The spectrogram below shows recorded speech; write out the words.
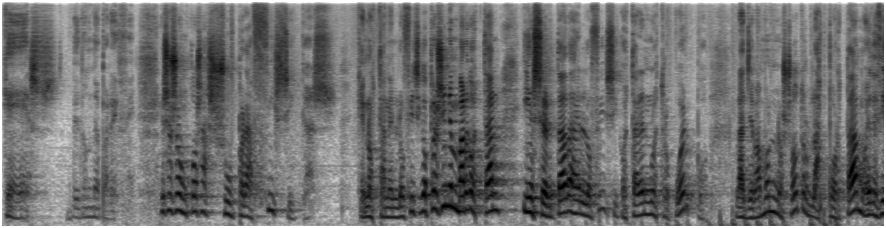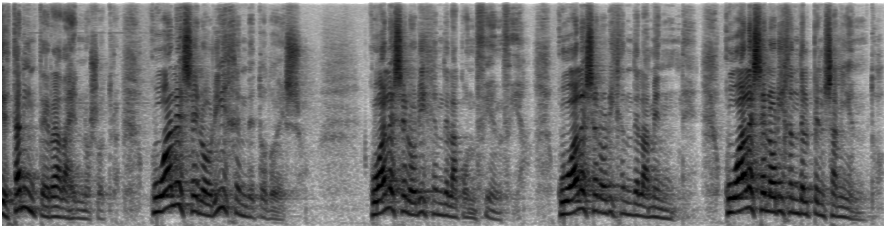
¿qué es? ¿De dónde aparece? Eso son cosas suprafísicas, que no están en lo físico, pero sin embargo están insertadas en lo físico, están en nuestro cuerpo, las llevamos nosotros, las portamos, es decir, están integradas en nosotros. ¿Cuál es el origen de todo eso? ¿Cuál es el origen de la conciencia? ¿Cuál es el origen de la mente? ¿Cuál es el origen del pensamiento?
